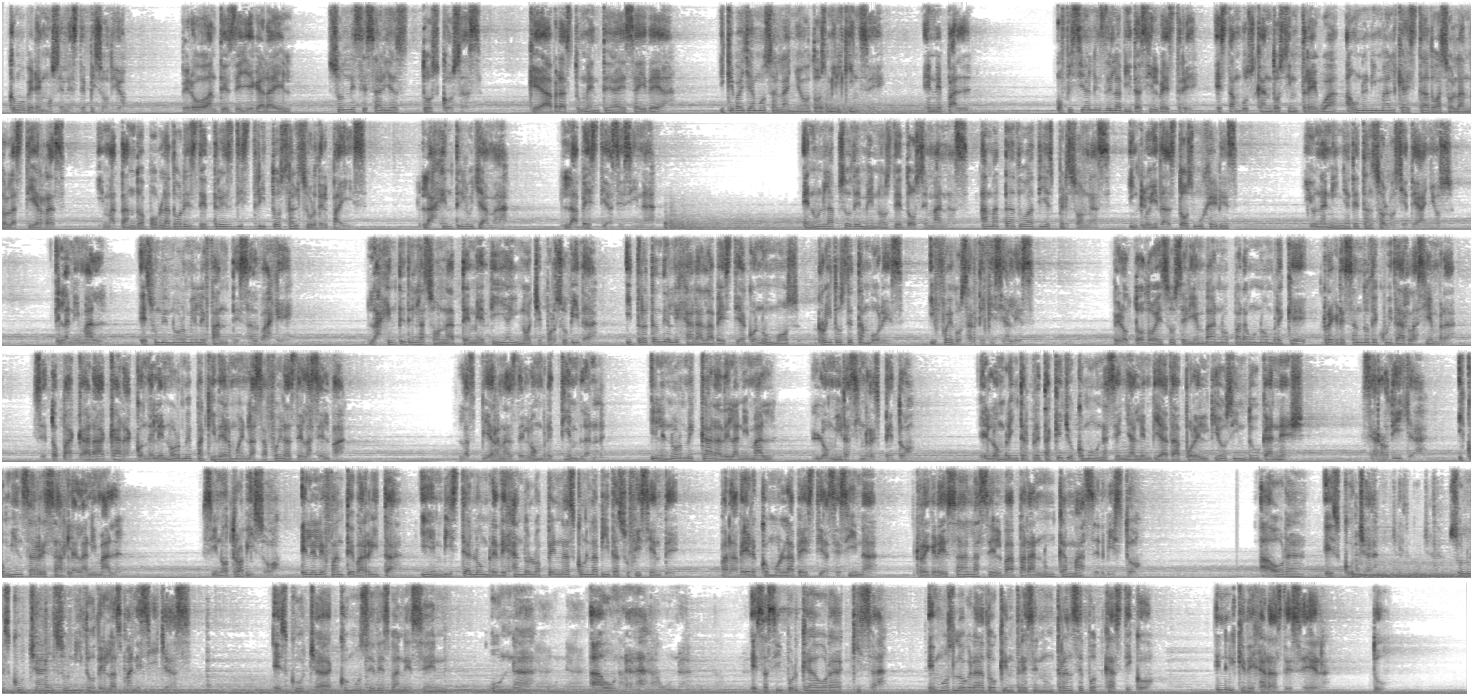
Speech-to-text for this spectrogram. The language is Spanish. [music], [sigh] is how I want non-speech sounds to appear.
como veremos en este episodio. Pero antes de llegar a él, son necesarias dos cosas. Que abras tu mente a esa idea y que vayamos al año 2015, en Nepal Oficiales de la vida silvestre están buscando sin tregua a un animal que ha estado asolando las tierras y matando a pobladores de tres distritos al sur del país. La gente lo llama la bestia asesina. En un lapso de menos de dos semanas, ha matado a 10 personas, incluidas dos mujeres y una niña de tan solo siete años. El animal es un enorme elefante salvaje la gente de la zona teme día y noche por su vida y tratan de alejar a la bestia con humos, ruidos de tambores y fuegos artificiales. Pero todo eso sería en vano para un hombre que, regresando de cuidar la siembra, se topa cara a cara con el enorme paquidermo en las afueras de la selva. Las piernas del hombre tiemblan y la enorme cara del animal lo mira sin respeto. El hombre interpreta aquello como una señal enviada por el dios hindú Ganesh. Se arrodilla y comienza a rezarle al animal. Sin otro aviso, el elefante barrita y embiste al hombre dejándolo apenas con la vida suficiente para ver cómo la bestia asesina regresa a la selva para nunca más ser visto. Ahora escucha, solo escucha el sonido de las manecillas. Escucha cómo se desvanecen una a una. Es así porque ahora, quizá, hemos logrado que entres en un trance podcástico en el que dejarás de ser tú.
